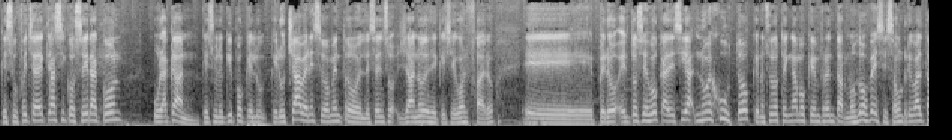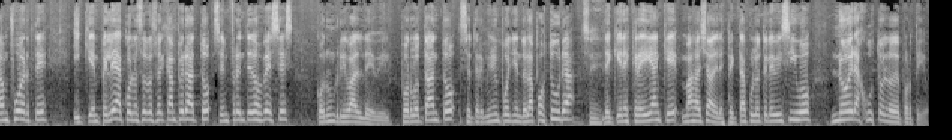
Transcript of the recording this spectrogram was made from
que su fecha de clásicos era con Huracán, que es un equipo que luchaba en ese momento el descenso, ya no desde que llegó al Faro. Eh, pero entonces Boca decía, no es justo que nosotros tengamos que enfrentarnos dos veces a un rival tan fuerte y quien pelea con nosotros el campeonato se enfrente dos veces con un rival débil. Por lo tanto, se terminó imponiendo la postura de quienes creían que, más allá del espectáculo televisivo, no era justo en lo deportivo.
